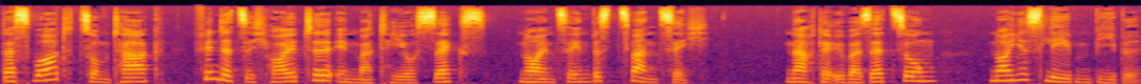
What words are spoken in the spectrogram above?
Das Wort zum Tag findet sich heute in Matthäus 6, 19 bis 20 nach der Übersetzung Neues Leben Bibel.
